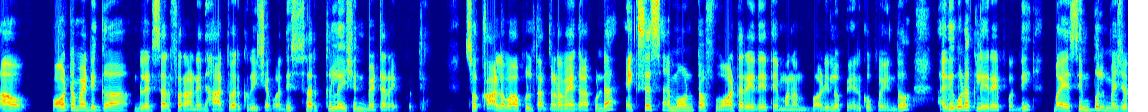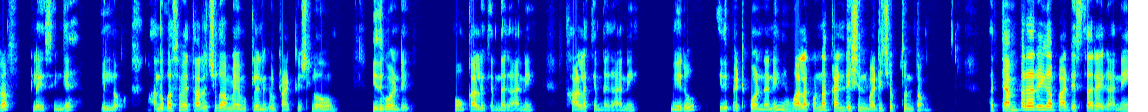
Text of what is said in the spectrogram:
ఆ ఆటోమేటిక్గా బ్లడ్ సరఫరా అనేది హార్ట్ వరకు రీచ్ అయిపోద్ది సర్క్యులేషన్ బెటర్ అయిపోద్ది. సో కాళ్ళ వాపులు తగ్గడమే కాకుండా ఎక్సెస్ అమౌంట్ ఆఫ్ వాటర్ ఏదైతే మనం బాడీలో పేరుకుపోయిందో అది కూడా క్లియర్ అయిపోద్ది by a simple measure of placing a pillow. అందుకోసమే తరచుగా మేము క్లినికల్ ప్రాక్టీస్లో ఇదిగోండి మోకాళ్ళ కింద కానీ కాళ్ళ కింద కానీ మీరు ఇది పెట్టుకోండి అని వాళ్ళకున్న కండిషన్ బట్టి చెప్తుంటాం. అది టెంపరీగా పాటిస్తారే కానీ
